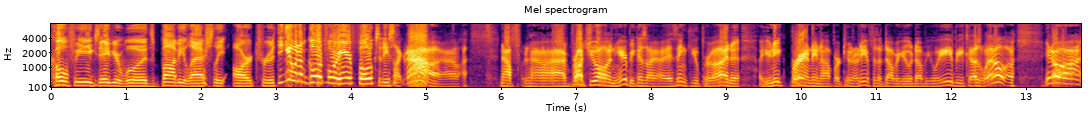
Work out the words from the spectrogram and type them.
Kofi, Xavier Woods, Bobby Lashley, R-Truth. You get what I'm going for here, folks? And he's like, nah, now, now I brought you all in here because I, I think you provide a, a, unique branding opportunity for the WWE because, well, uh, you know, uh,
